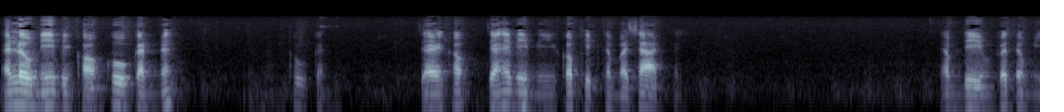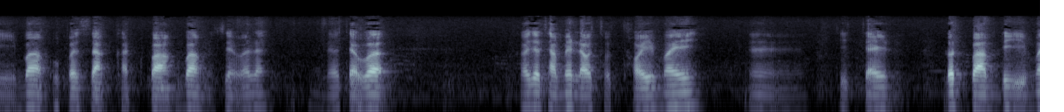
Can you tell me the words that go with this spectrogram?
ไอ้โลกนี้เป็นของคู่กันนะ คู่กัน จะให้เขาจะให้ไม่มีก็ผิดธรรมชาติไป ทำดีมันก็ต้องมีบ้างอุปสรรคขัดขวางบ้างใช่ไหมล่ะแล้วแต่ว่าเขาจะทำให้เราถดถอยไหมจิตใจลดความดีไหม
